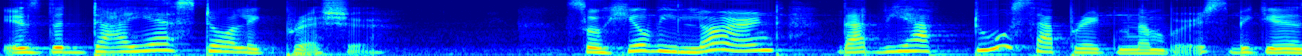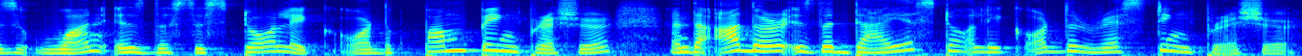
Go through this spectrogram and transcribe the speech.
is the diastolic pressure. So here we learned that we have two separate numbers because one is the systolic or the pumping pressure and the other is the diastolic or the resting pressure.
